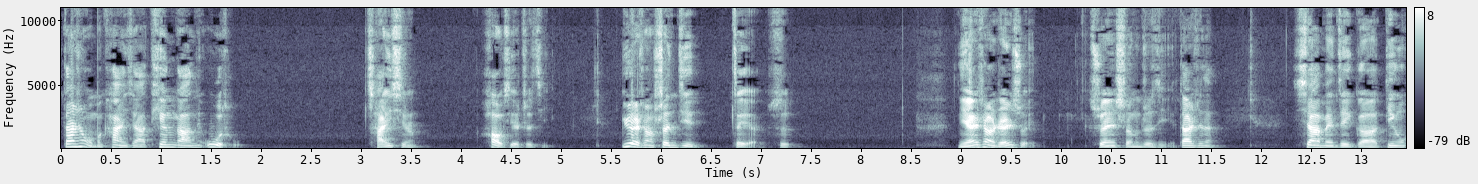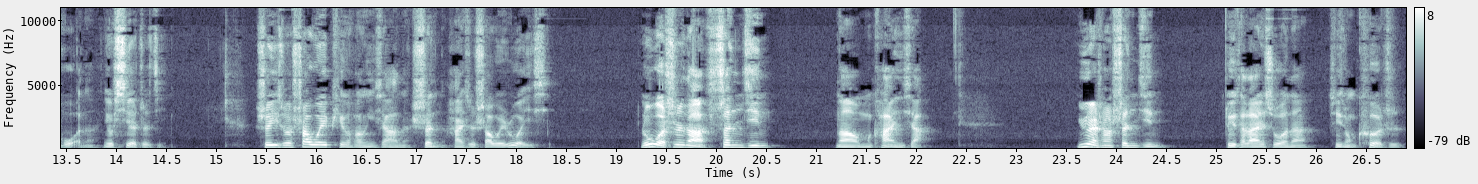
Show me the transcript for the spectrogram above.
但是我们看一下天干的戊土，财星好泄之极，月上申金，这也是年上壬水，虽然生自己，但是呢。下面这个丁火呢，又泄自己，所以说稍微平衡一下呢，身还是稍微弱一些。如果是呢申金，那我们看一下月上申金，对他来说呢是一种克制，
